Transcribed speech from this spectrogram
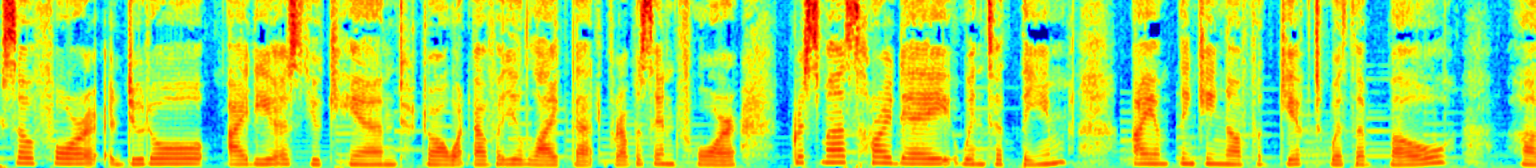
So for doodle ideas, you can draw whatever you like that represent for Christmas, holiday, winter theme. I am thinking of a gift with a bow, uh,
